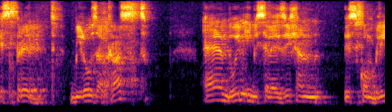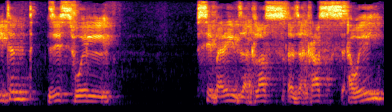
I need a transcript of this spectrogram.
spread below the crust and when epithelialization is completed this will separate the, class, the crusts away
